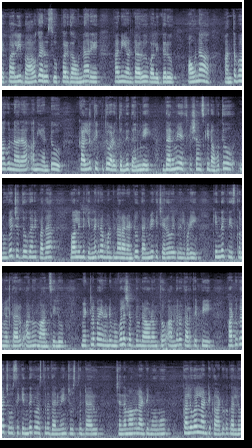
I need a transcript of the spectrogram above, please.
చెప్పాలి. బావగారు సూపర్గా ఉన్నారే అని అంటారు వాళ్ళిద్దరూ. అవునా? అంత బాగున్నారా? అని అంటూ కళ్ళు తిప్పుతూ అడుగుతుంది ధన్వి. ధన్వి ఎక్స్ప్రెషన్స్కి నవ్వుతూ నువ్వే చూద్దువు కానీ పద వాళ్ళు నిన్ను కిందకి రమ్మంటున్నారని అంటూ ధన్వికి చెరోవైపు నిలబడి కిందకి తీసుకుని వెళ్తారు అను మాన్సీలు. మెట్లపై నుండి మువ్వల శబ్దం రావడంతో అందరూ తల తిప్పి అటుగా చూసి కిందకి వస్తున్న ధన్విని చూస్తుంటారు. చందమామ లాంటి మూము కలువల్ లాంటి కాటుక కళ్ళు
